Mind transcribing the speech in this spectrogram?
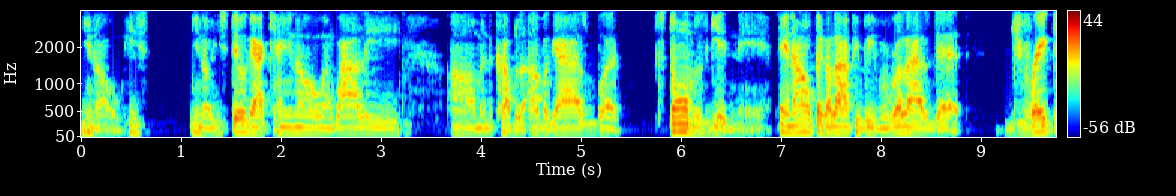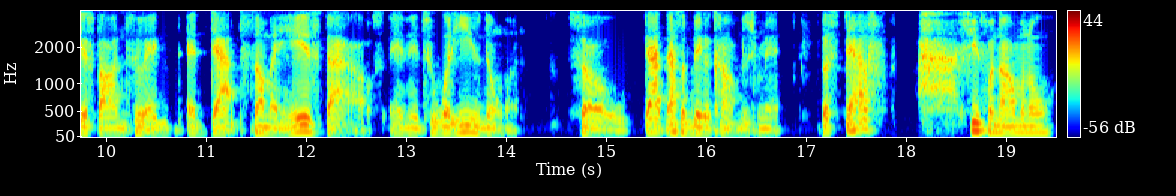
you know, he's, you know, you still got Kano and Wiley, um, and a couple of other guys, but Storms is getting there. And I don't think a lot of people even realize that Drake is starting to adapt some of his styles and into what he's doing. So that that's a big accomplishment. But Steph, she's phenomenal.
